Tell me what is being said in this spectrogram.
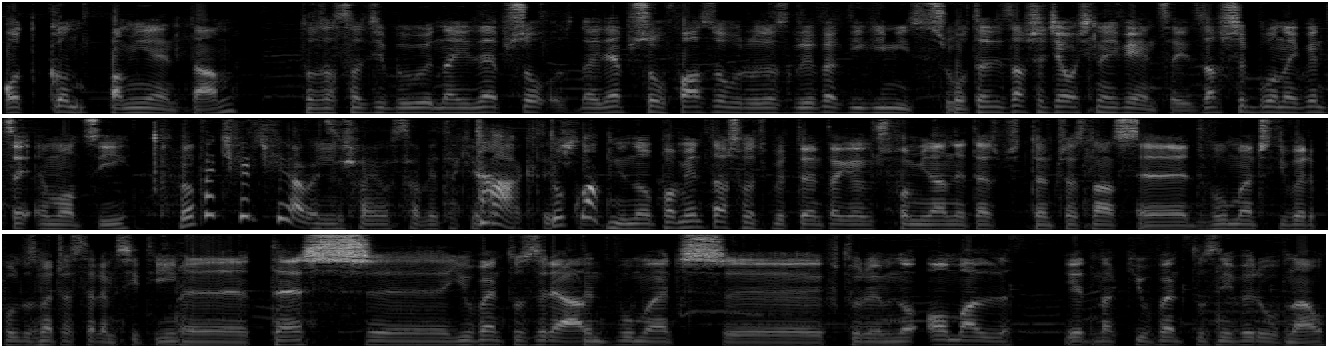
odkąd pamiętam, to w zasadzie były najlepszą, najlepszą fazą rozgrywek Ligi Mistrzów, bo wtedy zawsze działo się najwięcej, zawsze było najwięcej emocji. No te ćwierćfinały coś mają sobie takiego Tak, faktycznie. dokładnie, no pamiętasz choćby ten, tak jak już wspominany też ten przez nas e, dwumecz Liverpool z Manchesterem City, e, też e, Juventus Real, ten dwumecz, e, w którym no omal jednak Juventus nie wyrównał.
